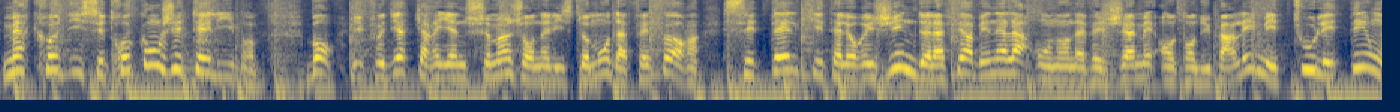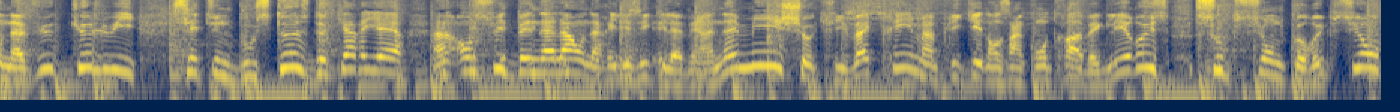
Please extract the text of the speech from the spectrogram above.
Mercredi, c'est trop con, j'étais libre. Bon, il faut dire qu'Ariane Chemin, journaliste au Monde, a fait fort. hein. C'est elle qui est à l'origine de l'affaire Benalla. On n'en avait jamais entendu parler, mais tout l'été, on n'a vu que lui. C'est une boosteuse de carrière. hein. Ensuite, Benalla, on a réalisé qu'il avait un ami, Chokri Vakrim, impliqué dans un contrat avec les Russes, soupçon de corruption.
